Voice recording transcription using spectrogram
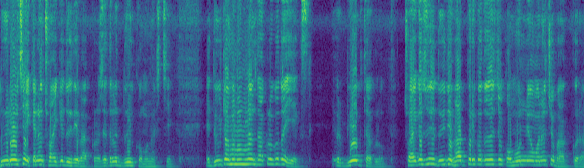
দুই রয়েছে, এখানেও ছয়কে দুই দিয়ে ভাগ করা যাচ্ছে, তাহলে দুই কমন আসছে। এই দুইটা আমি নিলাম থাকল কত? এক্স এবার বিয়োগ থাকল। ছয়কে যদি দুই দিয়ে ভাগ করে, কত হচ্ছে? কমন নিয়ম মানে হচ্ছে ভাগ করা।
